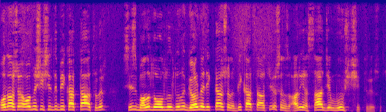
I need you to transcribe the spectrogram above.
Ondan sonra onu şişirdi bir kat daha atılır. Siz balı doldurduğunu görmedikten sonra bir kat daha atıyorsanız arıya sadece mum şişirttiriyorsunuz.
